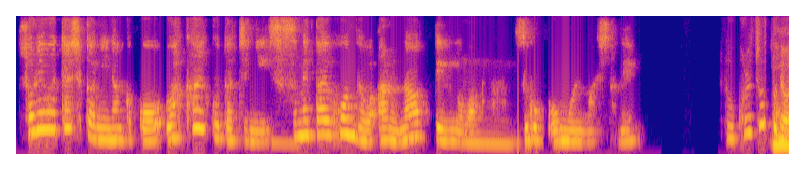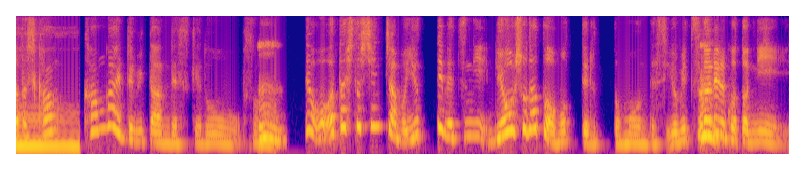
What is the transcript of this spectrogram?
それは確かになんかこう若い子たちに勧めたい本ではあるなっていうのはうん。すごく思いましたね。そうこれちょっとね私か考えてみたんですけどその、うん。でも私としんちゃんも言って別に了承だとは思ってると思うんですよ。読み継がれることに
